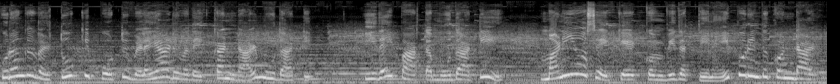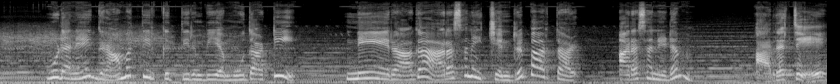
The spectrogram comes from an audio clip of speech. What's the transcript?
குரங்குகள் தூக்கி போட்டு விளையாடுவதைக் கண்டாள் மூதாட்டி. இதை பார்த்த மூதாட்டி மணியோசை கேட்கும் விதத்தினை புரிந்து கொண்டாள். உடனே கிராமத்திற்கு திரும்பிய மூதாட்டி நேராக அரசனை சென்று பார்த்தாள். அரசனிடம் அரசே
